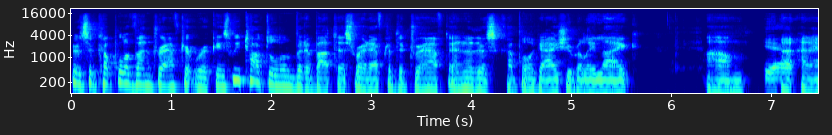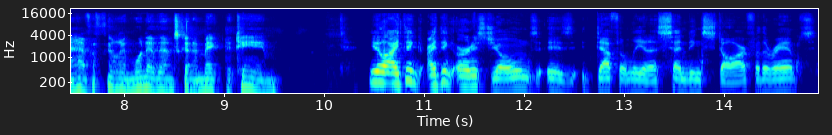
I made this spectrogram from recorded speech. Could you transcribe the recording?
There's a couple of undrafted rookies. We talked a little bit about this right after the draft. I know there's a couple of guys you really like. Um, yeah, and I have a feeling one of them's going to make the team. You know, I think I think Ernest Jones is definitely an ascending star for the Rams.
